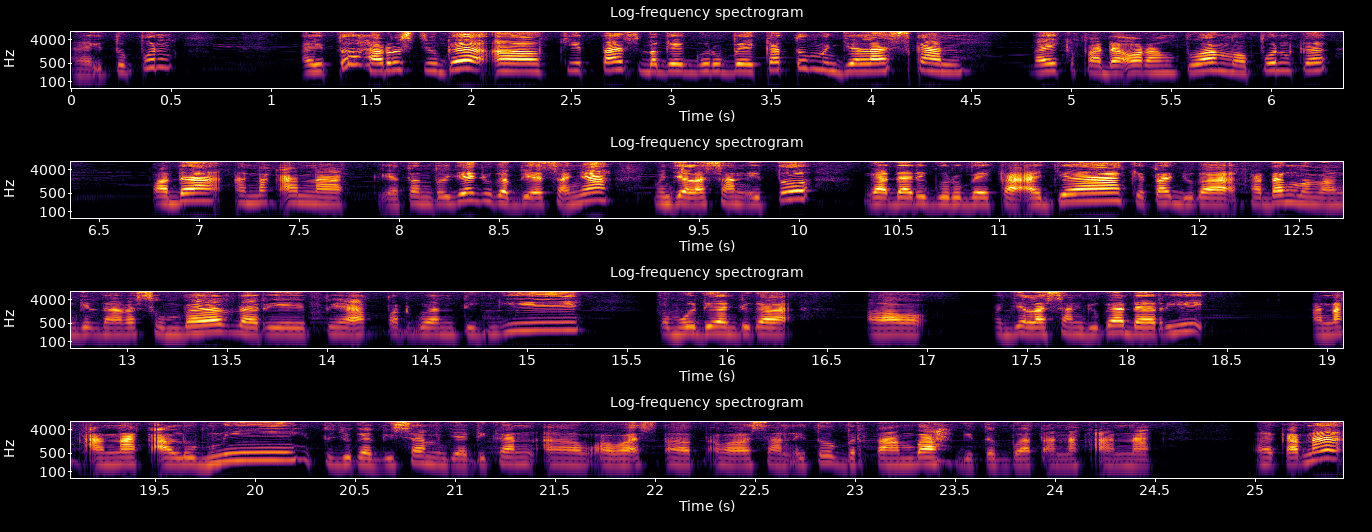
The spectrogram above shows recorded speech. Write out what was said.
Nah, itu pun uh, itu harus juga uh, kita sebagai guru BK tuh menjelaskan baik kepada orang tua maupun ke pada anak-anak ya tentunya juga biasanya menjelaskan itu nggak dari guru BK aja kita juga kadang memanggil narasumber dari pihak perguruan tinggi kemudian juga uh, penjelasan juga dari anak-anak alumni itu juga bisa menjadikan uh, wawas, wawasan itu bertambah gitu buat anak-anak. Uh, karena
